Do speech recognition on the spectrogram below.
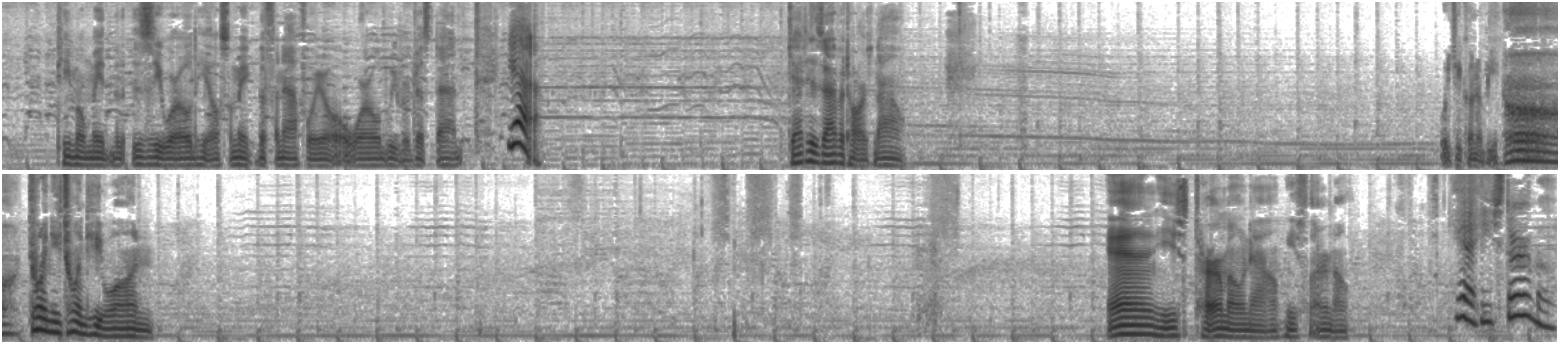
Timo made the Z World. He also made the FNAF world we were just at. Yeah. Get his avatars now. What's he gonna be? 2021. And he's Termo now. He's Thermo. Yeah, he's thermo.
